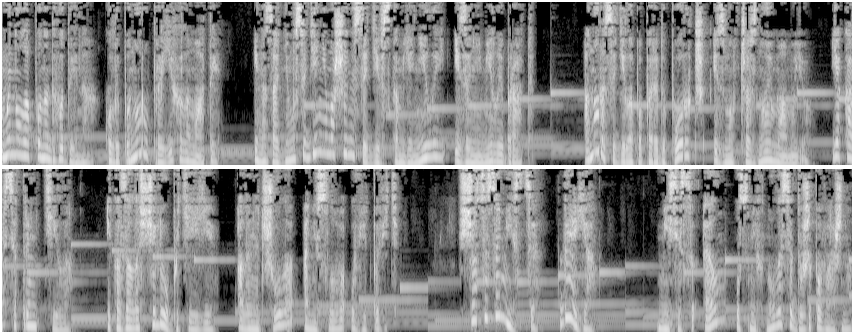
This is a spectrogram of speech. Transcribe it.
Минула понад година, коли по нору приїхала мати, і на задньому сидінні машини сидів скам'янілий і занімілий брат. А Нора сиділа попереду поруч із мовчазною мамою, яка вся тремтіла, і казала, що любить її, але не чула ані слова у відповідь. Що це за місце? Де я? Місіс Елм усміхнулася дуже поважно.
